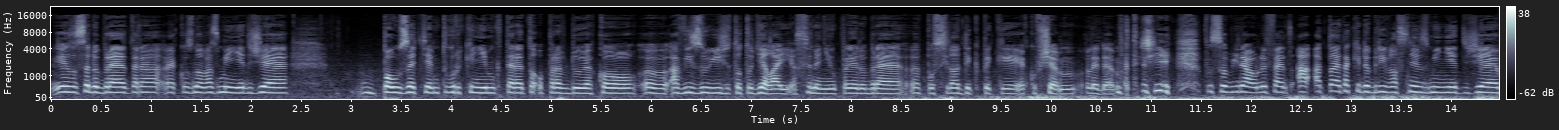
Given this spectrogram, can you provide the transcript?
je zase dobré teda jako znova zmínit, že pouze těm tvůrkyním, které to opravdu jako uh, avizují, že toto dělají. Asi není úplně dobré uh, posílat dickpiky jako všem lidem, kteří působí na OnlyFans. A, a to je taky dobrý vlastně zmínit, že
